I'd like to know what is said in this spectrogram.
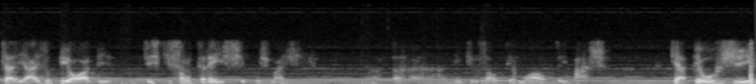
Que, aliás, o Piob diz que são três tipos de magia, né? Tá, além de usar o termo alta e baixa. Que é a teurgia,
